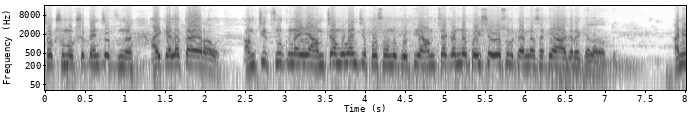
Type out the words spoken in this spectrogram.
सोक्षमोक्ष त्यांचं ऐकायला तयार आहोत. आमची चूक नाही आमच्या मुलांची फसवणूक होती आमच्याकडनं पैसे वसूल करण्यासाठी आग्रह केला जातो. आणि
